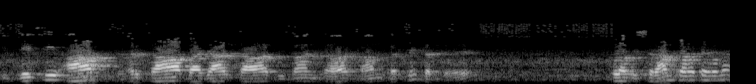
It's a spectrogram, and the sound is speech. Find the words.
कि जैसे आप घर का, बाज़ार का, दुकान का काम करते करते थोड़ा विश्राम करते हो ना?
